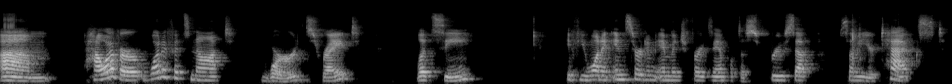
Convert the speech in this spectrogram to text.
Um, however, what if it's not words, right? Let's see. If you want to insert an image, for example, to spruce up some of your text,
